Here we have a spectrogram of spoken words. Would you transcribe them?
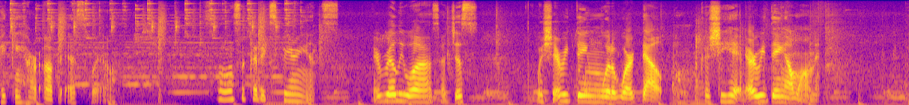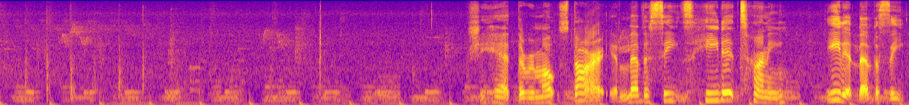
picking her up as well. So it was a good experience. It really was. I just wish everything would have worked out because she had everything I wanted. She had the remote start, leather seats, heated, honey, heated leather seats.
